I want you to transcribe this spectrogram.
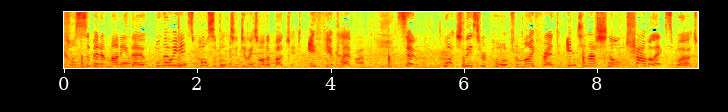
Costs a bit of money though, although it is possible to do it on a budget if you're clever. So, watch this report from my friend, international travel expert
